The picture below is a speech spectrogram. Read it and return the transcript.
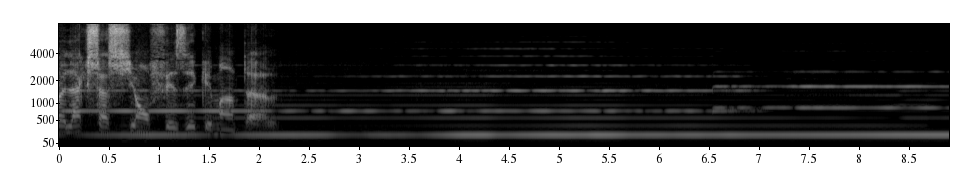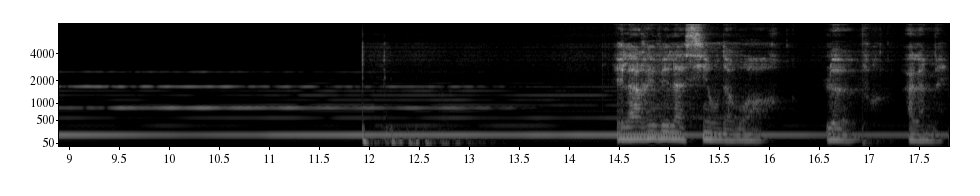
relaxation physique et mentale. Et la révélation d'avoir l'œuvre à la main.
